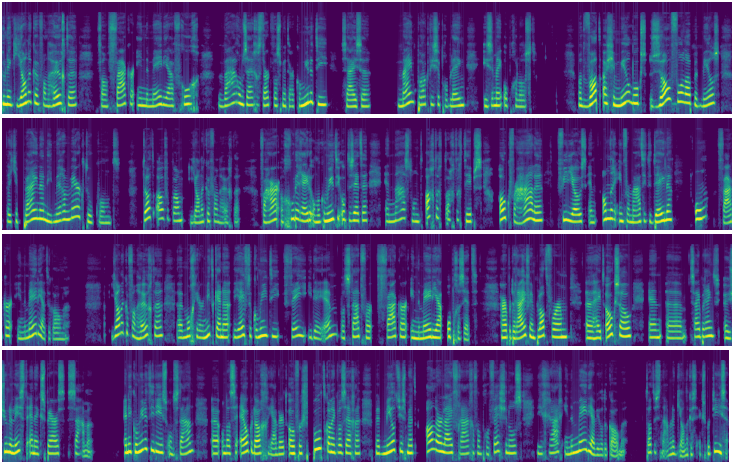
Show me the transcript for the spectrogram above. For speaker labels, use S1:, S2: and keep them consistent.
S1: Toen ik Janneke van Heugden van Vaker in de Media vroeg waarom zij gestart was met haar community, zei ze: Mijn praktische probleem is ermee opgelost. Want wat als je mailbox zo vol loopt met mails dat je bijna niet meer aan werk toekomt? Dat overkwam Janneke van Heugden. Voor haar een goede reden om een community op te zetten en naast 188 tips ook verhalen, video's en andere informatie te delen om vaker in de media te komen. Janneke van Heugden, uh, mocht je er niet kennen, die heeft de community VIDM, wat staat voor Vaker in de Media, opgezet. Haar bedrijf en platform uh, heet ook zo en uh, zij brengt journalisten en experts samen. En die community die is ontstaan omdat ze elke dag ja, werd overspoeld, kan ik wel zeggen, met mailtjes met allerlei vragen van professionals die graag in de media wilden komen. Dat is namelijk Janneke's expertise.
